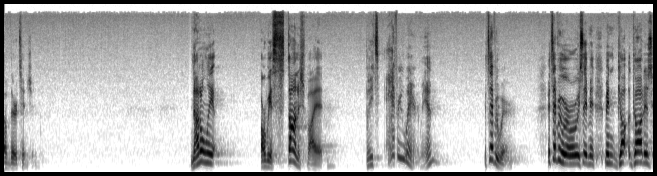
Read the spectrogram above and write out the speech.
of their attention. not only are we astonished by it, but it's everywhere, man. It's everywhere. It's everywhere where we say, man, man God, God, is,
